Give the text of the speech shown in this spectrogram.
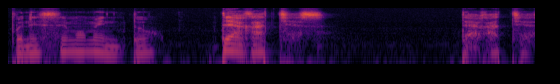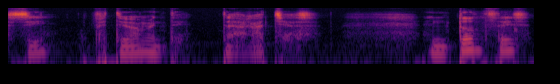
pues en ese momento te agachas. Te agachas, sí, efectivamente, te agachas. Entonces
